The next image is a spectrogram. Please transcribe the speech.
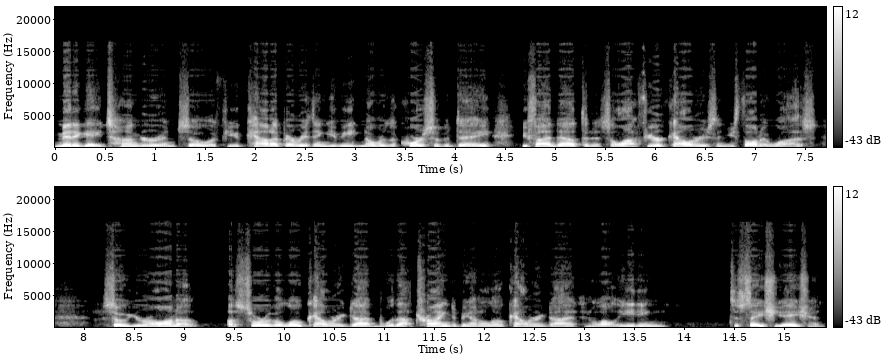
mitigates hunger. And so if you count up everything you've eaten over the course of a day, you find out that it's a lot fewer calories than you thought it was. So you're on a, a sort of a low calorie diet without trying to be on a low calorie diet and while eating to satiation.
